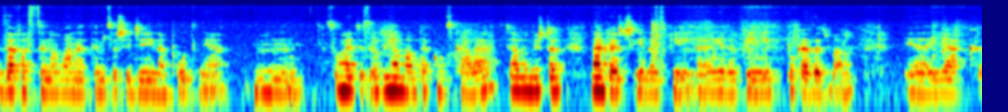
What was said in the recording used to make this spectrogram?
zafascynowane tym, co się dzieje na płótnie. Mm. Słuchajcie, zrobiłam Wam taką skalę. Chciałabym jeszcze nagrać jeden, e, jeden filmik, pokazać Wam, e, jak,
